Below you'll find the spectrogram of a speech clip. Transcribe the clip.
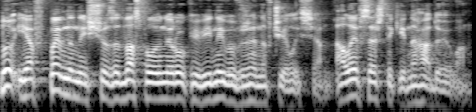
Ну я впевнений, що за два з половиною роки війни ви вже навчилися, але все ж таки нагадую вам.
